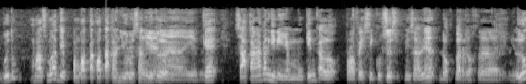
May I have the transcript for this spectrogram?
gue tuh males banget ya pengkotak-kotakan jurusan Iya, gitu loh. nah, iya kayak seakan-akan gini ya mungkin kalau profesi khusus misalnya dokter. Dokter gitu. lu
